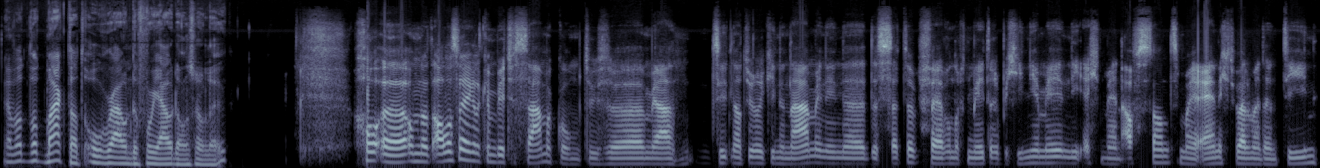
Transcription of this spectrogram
En wat, wat maakt dat allrounden voor jou dan zo leuk? Goh, omdat alles eigenlijk een beetje samenkomt. Dus ehm, ja, het zit natuurlijk in de naam en in de setup. 500 meter begin je mee, niet echt mijn afstand, maar je eindigt wel met een 10.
